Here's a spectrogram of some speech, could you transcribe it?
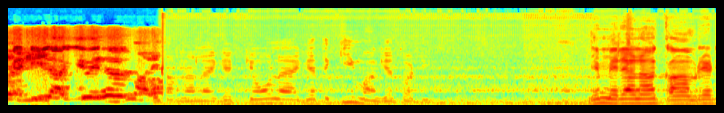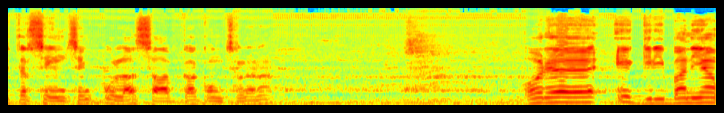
ਗੱਡੀ ਲੱਗ ਗਈ ਨਾ। ਧਰਨਾ ਲੈ ਗਿਆ ਕਿਉਂ ਲੈ ਗਿਆ ਤੇ ਕੀ ਮੰਗਿਆ ਤੁਹਾਡੀ? ਜੀ ਮੇਰਾ ਨਾਮ ਕਾਮਰੇਡ ਤਰਸੇਮ ਸਿੰਘ ਭੋਲਾ ਸਾਬਕਾ ਕਾਉਂਸਲਰ ਹਾਂ। ਔਰ ਇਹ ਗਰੀਬਾਂ ਦੀਆਂ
